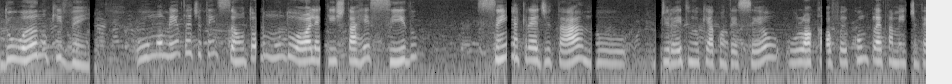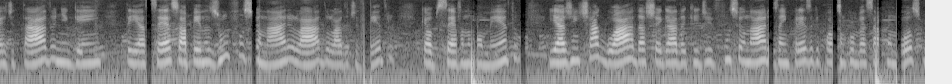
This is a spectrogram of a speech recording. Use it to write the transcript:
do ano que vem. O momento é de tensão, todo mundo olha aqui estarrecido, sem acreditar no direito no que aconteceu. O local foi completamente interditado, ninguém tem acesso, apenas um funcionário lá do lado de dentro que observa no momento. E a gente aguarda a chegada aqui de funcionários da empresa que possam conversar conosco,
